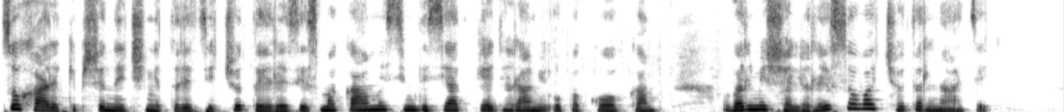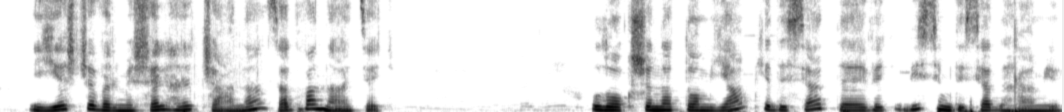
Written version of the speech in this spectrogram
сухарики пшеничні 34 зі смаками 75 грамів упаковка, вермішель рисова 14. Є ще вермішель гречана за 12. Локшина том'ям 59 80 грамів.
